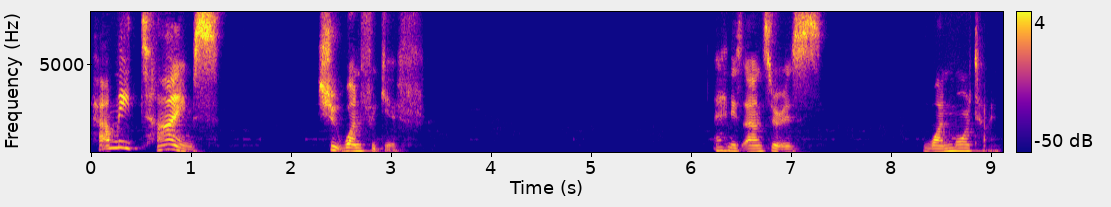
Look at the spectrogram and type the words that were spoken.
How many times should one forgive? And his answer is, One more time.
